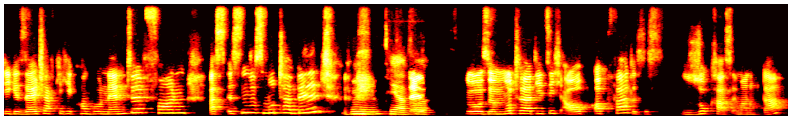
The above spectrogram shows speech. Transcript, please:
die gesellschaftliche Komponente von, was ist denn das Mutterbild? Mhm, ja, voll. Mutter, die sich aufopfert. Das ist so krass immer noch da.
